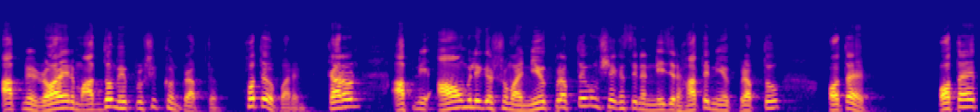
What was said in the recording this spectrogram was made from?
আপনি রয়ের মাধ্যমে প্রশিক্ষণপ্রাপ্ত হতেও পারেন। কারণ আপনি আওয়ামী লীগের সময় নিয়োগপ্রাপ্ত এবং শেখ হাসিনার নিজের হাতে নিয়োগপ্রাপ্ত। অতএব অতএব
